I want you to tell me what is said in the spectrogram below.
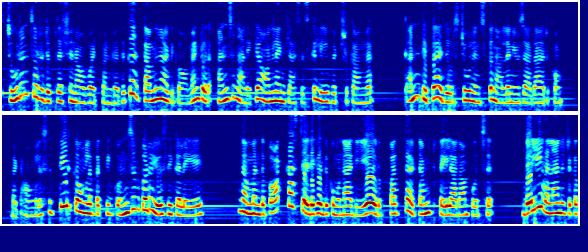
ஸ்டூடெண்ட்ஸோட டிப்ரெஷனை அவாய்ட் பண்றதுக்கு தமிழ்நாடு கவர்மெண்ட் ஒரு அஞ்சு நாளைக்கு ஆன்லைன் கிளாஸஸ்க்கு லீவ் விட்டுருக்காங்க. கண்டிப்பா இது ஒரு ஸ்டூடெண்ட்ஸ்க்கு நல்ல நியூஸா தான் இருக்கும். பட் அவங்கள சுற்றி இருக்கவங்கள பற்றி கொஞ்சம் கூட யோசிக்கலையே. நம்ம இந்த பாட்காஸ்ட் எடுக்கிறதுக்கு முன்னாடியே ஒரு பத்து அட்டம்ப்ட் ஃபெயிலா தான் போச்சு. வெளியே விளையாண்டுட்டு இருக்க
